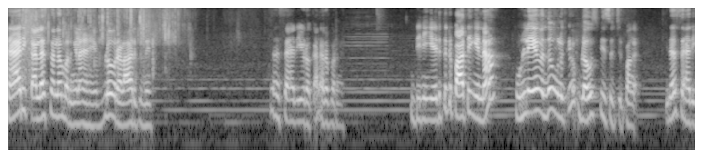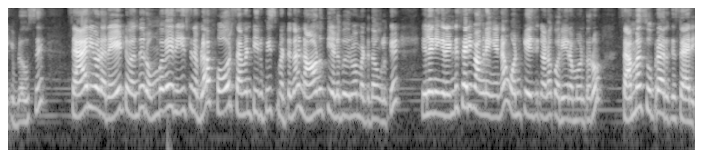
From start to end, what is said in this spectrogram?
சாரி கலர்ஸ் எல்லாம் பாருங்களேன். எவ்வளோ ஒரு அழகாக இருக்குன்னு சாரியோட கலரை பாருங்கள் இப்படி நீங்கள் எடுத்துகிட்டு பார்த்தீங்கன்னா உள்ளேயே வந்து உங்களுக்கு ப்ளவுஸ் பீஸ் வச்சுருப்பாங்க. இதான் சாரிக்கு ப்ளவுஸு சாரியோட ரேட் வந்து ரொம்பவே ரீசனபிளாக ஃபோர் செவன்ட்டி ருபீஸ் மட்டும்தான் நானூற்றி எழுபது ரூபா மட்டும்தான் உங்களுக்கு. இதில் நீங்கள் ரெண்டு சாரி வாங்கினீங்கன்னா ஒன் கேஜிக்கான கொரியர் அமௌண்ட் வரும். செம்ம சூப்பராக இருக்குது சாரி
